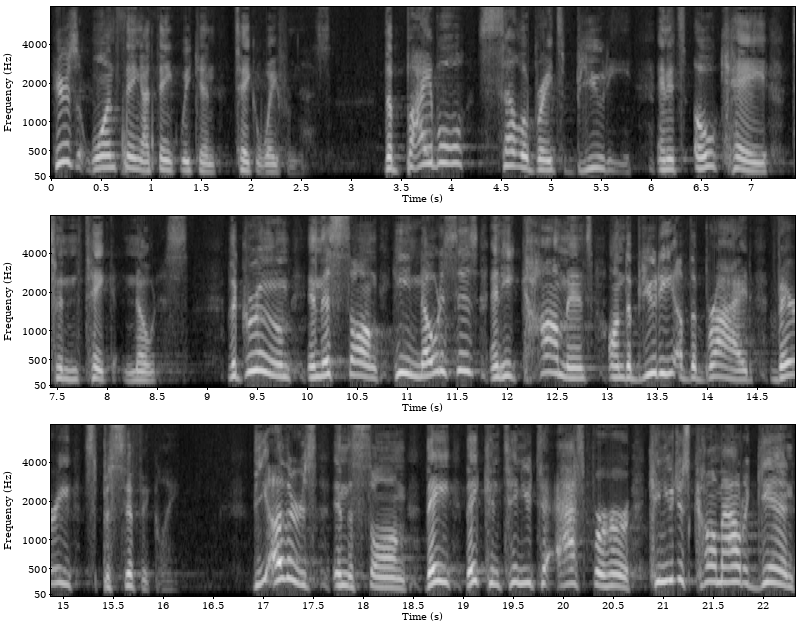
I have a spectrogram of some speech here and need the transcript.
Here's one thing I think we can take away from this the Bible celebrates beauty, and it's okay to take notice. The groom in this song, he notices and he comments on the beauty of the bride very specifically. The others in the song, they, they continue to ask for her, Can you just come out again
